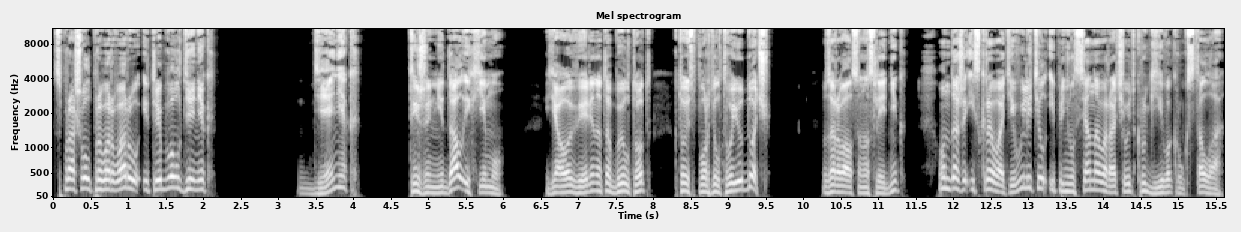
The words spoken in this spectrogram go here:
спрашивал про Варвару и требовал денег. — Денег? Ты же не дал их ему? Я уверен, это был тот, кто испортил твою дочь. Взорвался наследник. Он даже из кровати вылетел и принялся наворачивать круги вокруг стола.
